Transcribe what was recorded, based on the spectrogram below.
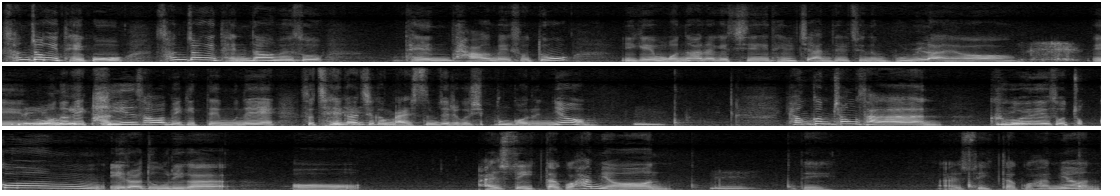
선정이 되고 선정이 된 다음에서 된 다음에서도 이게 원활하게 진행이 될지 안 될지는 몰라요. 예, 네, 워낙에 여기 다- 긴 사업이기 때문에 그래서 제가 네. 지금 말씀드리고 싶은 거는요. 음, 현금 청산 그거에 네. 대해서 조금이라도 우리가 어, 알 수 있다고 하면 네. 네. 알 수 있다고 하면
